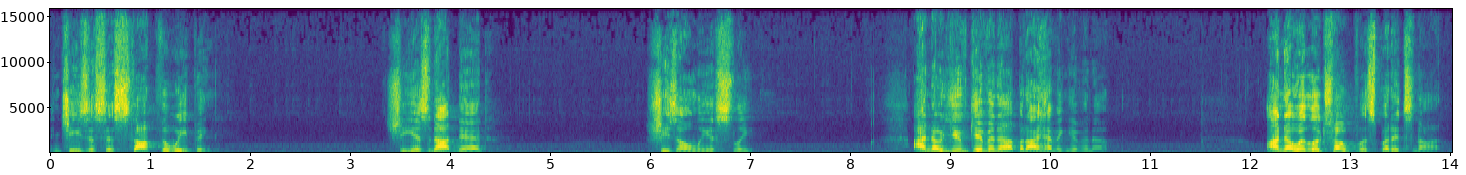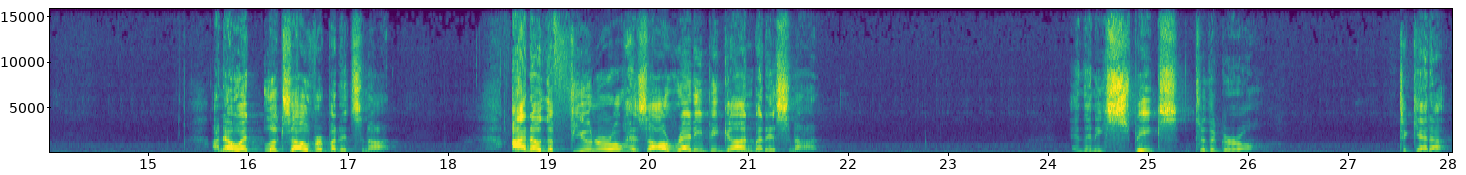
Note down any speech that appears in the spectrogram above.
And Jesus says, Stop the weeping. She is not dead, she's only asleep. I know you've given up, but I haven't given up. I know it looks hopeless, but it's not. I know it looks over, but it's not. I know the funeral has already begun, but it's not. And then he speaks to the girl to get up.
